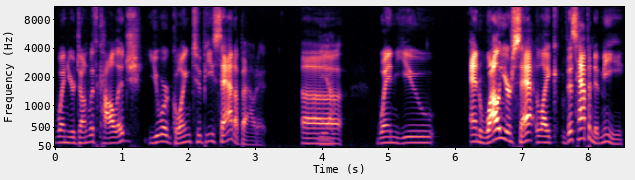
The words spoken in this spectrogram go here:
when you're done with college, you are going to be sad about it. Uh, Yeah. When you, and while you're sad, like this happened to me,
